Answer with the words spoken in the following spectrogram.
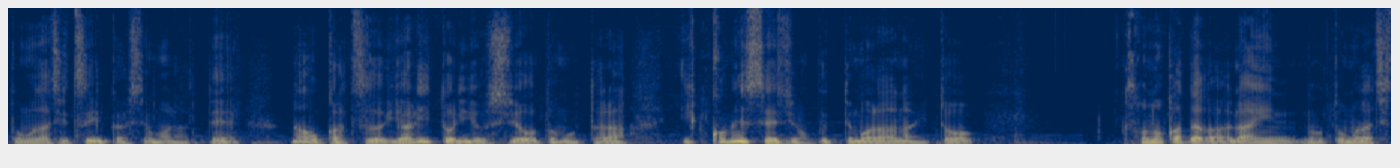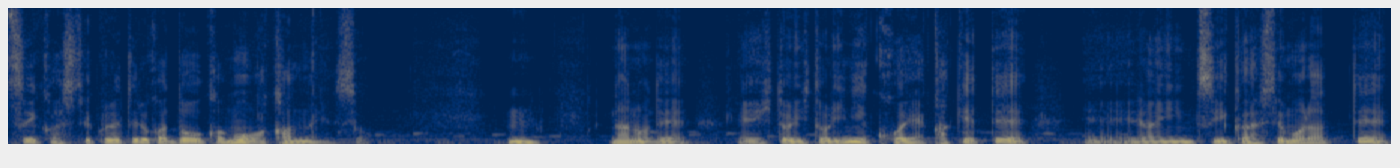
友達追加してもらってなおかつやり取りをしようと思ったら1個メッセージを送ってもらわないとその方が LINE の友達追加してくれてるかどうかも分かんないんですよ。うん、なので、えー、一人一人に声かけて、えー、LINE 追加してもらって、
